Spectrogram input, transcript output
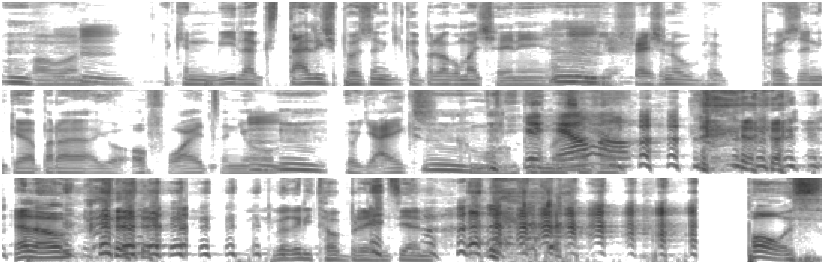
Or. Mm. I can be like stylish person, ke kapela ko machene. I can be mm. fashionable pe- person, ke apara your off whites and your Mm. your yikes. Mm. Come on, put myself out. Hello. Ke bega di top brands yana. Pause.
